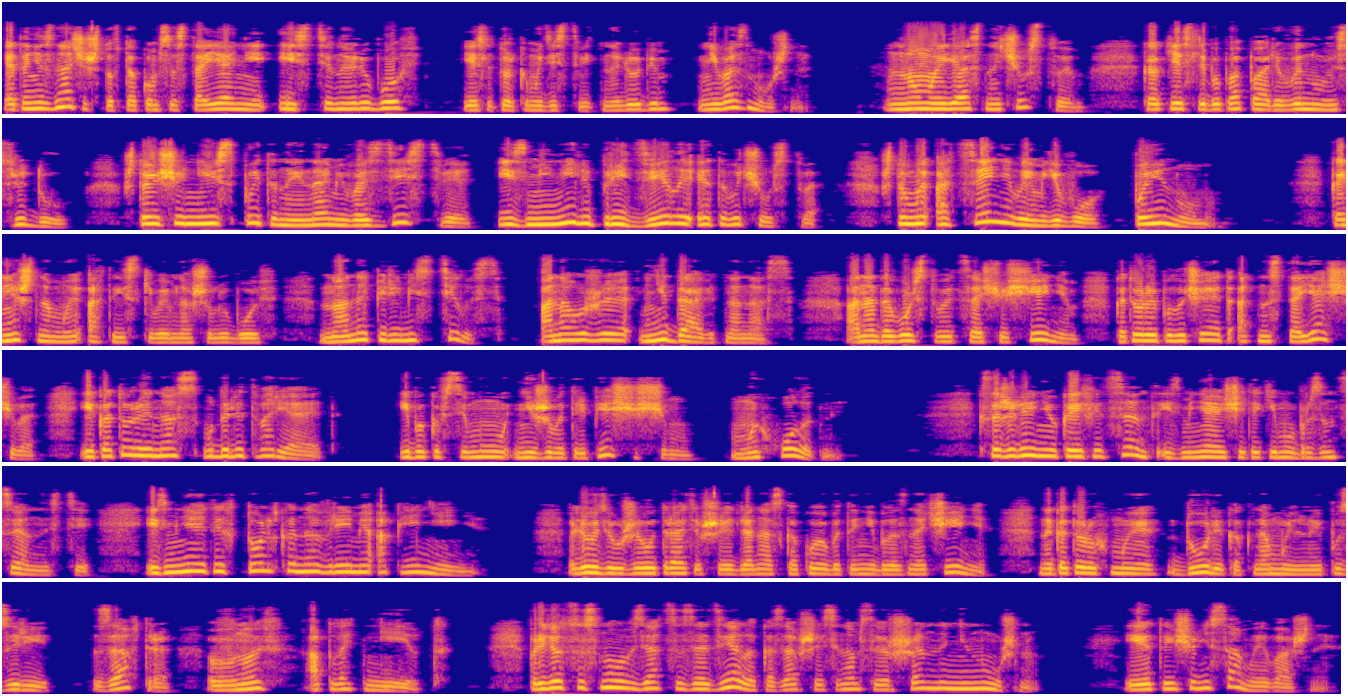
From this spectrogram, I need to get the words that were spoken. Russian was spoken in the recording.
Это не значит, что в таком состоянии истинная любовь, если только мы действительно любим, невозможна. Но мы ясно чувствуем, как если бы попали в иную среду, что еще не испытанные нами воздействия изменили пределы этого чувства, что мы оцениваем его по-иному. Конечно, мы отыскиваем нашу любовь, но она переместилась. Она уже не давит на нас, она довольствуется ощущением, которое получает от настоящего и которое нас удовлетворяет, ибо ко всему неживотрепещущему мы холодны. К сожалению, коэффициент, изменяющий таким образом ценности, изменяет их только на время опьянения. Люди, уже утратившие для нас какое бы то ни было значение, на которых мы дули, как на мыльные пузыри, завтра вновь оплотнеют. Придется снова взяться за дело, казавшееся нам совершенно ненужным. И это еще не самое важное.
